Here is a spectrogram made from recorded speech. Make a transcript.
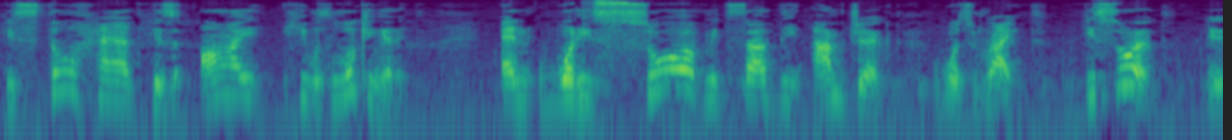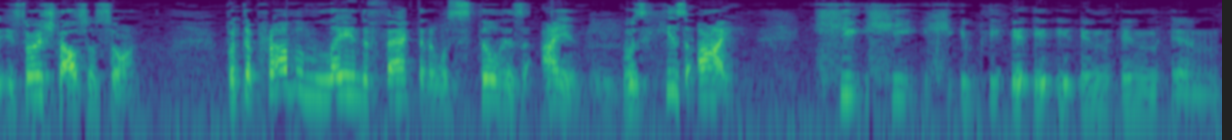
He still had his eye. He was looking at it. And what he saw mitzad the object was right. He saw it. He, saw Ishtal and so on. But the problem lay in the fact that it was still his eye. It was his eye. He, he, he in, in, in,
